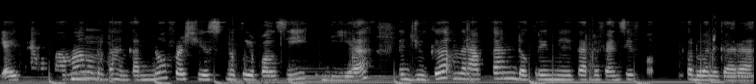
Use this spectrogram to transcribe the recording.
yaitu yang pertama hmm. mempertahankan no first use nuclear policy India dan juga menerapkan doktrin militer defensif kedua negara.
